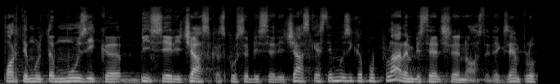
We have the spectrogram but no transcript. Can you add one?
foarte multă muzică bisericească, spusă bisericească, este muzică populară în bisericile noastre. De exemplu,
